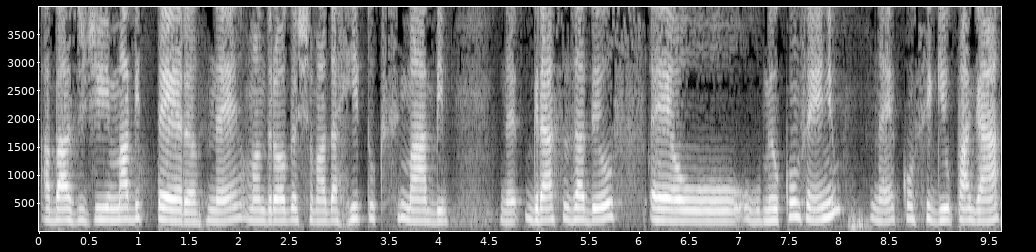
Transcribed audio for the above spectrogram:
à base de Mabitera, né? Uma droga chamada Rituximab. Né? Graças a Deus, é, o, o meu convênio né, conseguiu pagar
